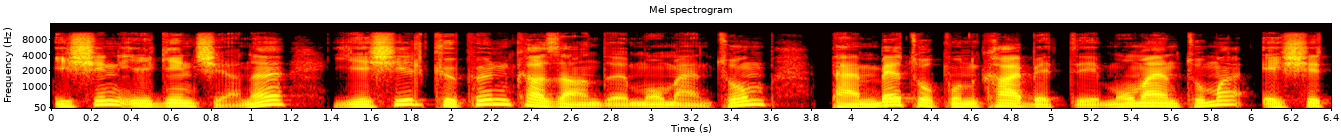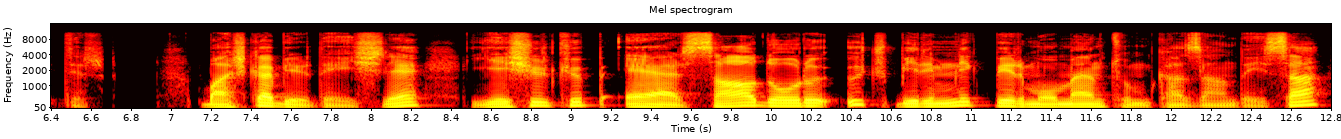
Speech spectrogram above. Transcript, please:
İşin ilginç yanı yeşil küpün kazandığı momentum pembe topun kaybettiği momentuma eşittir. Başka bir deyişle yeşil küp eğer sağa doğru 3 birimlik bir momentum kazandıysa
